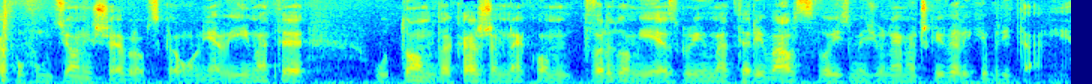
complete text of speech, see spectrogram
kako funkcioniše Evropska unija. Vi imate u tom, da kažem, nekom tvrdom jezgru imate rivalstvo između Nemačke i Velike Britanije.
